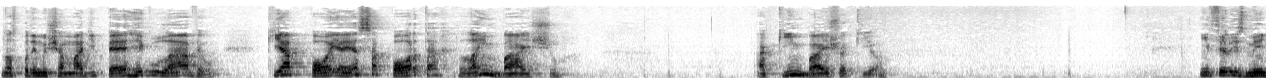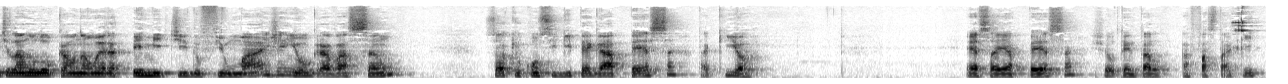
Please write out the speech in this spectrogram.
nós podemos chamar de pé regulável, que apoia essa porta lá embaixo. Aqui embaixo aqui, ó. Infelizmente lá no local não era permitido filmagem ou gravação, só que eu consegui pegar a peça, tá aqui ó. Essa é a peça, deixa eu tentar afastar aqui.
